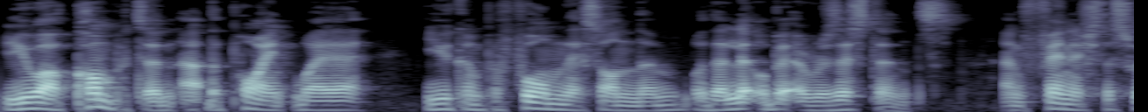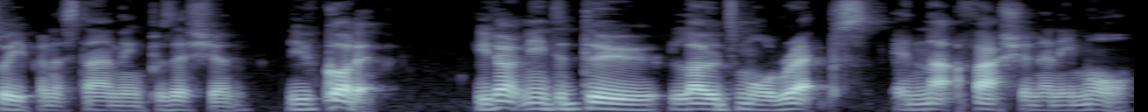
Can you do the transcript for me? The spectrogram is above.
you are competent at the point where you can perform this on them with a little bit of resistance and finish the sweep in a standing position. You've got it. You don't need to do loads more reps in that fashion anymore.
